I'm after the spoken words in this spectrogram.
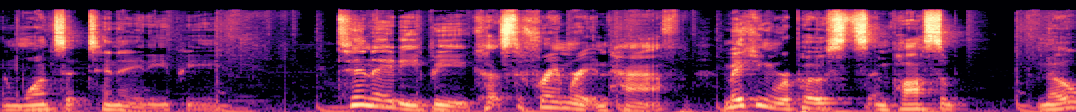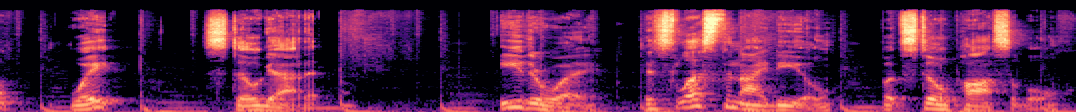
and once at 1080p. 1080p cuts the frame rate in half, making ripostes impossible- nope, wait, still got it. Either way, it's less than ideal, but still possible.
